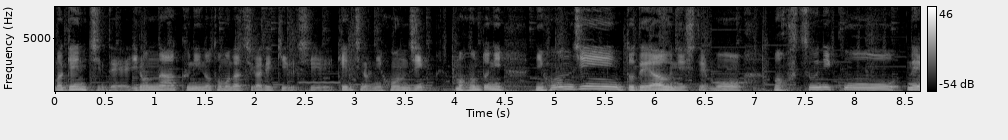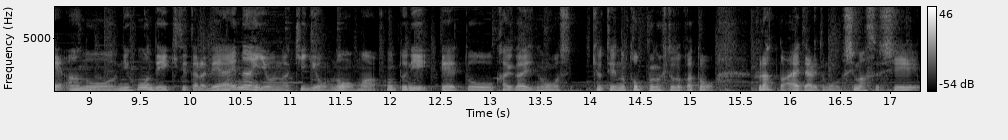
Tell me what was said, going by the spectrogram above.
まあ、現地でいろんな国の友達ができるし、現地の日本人、まあ、本当に日本人と出会うにしても、まあ、普通にこう、ね、あの、日本で生きてたら出会えないような企業の、まあ、本当に、えっ、ー、と、海外の拠点のトップの人とかと、フラッと会えたりともしますし、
